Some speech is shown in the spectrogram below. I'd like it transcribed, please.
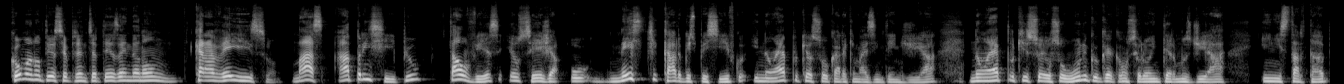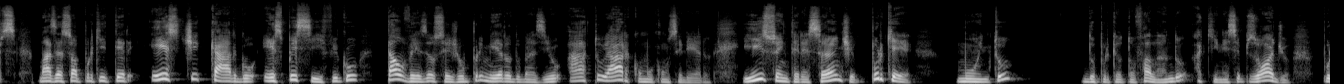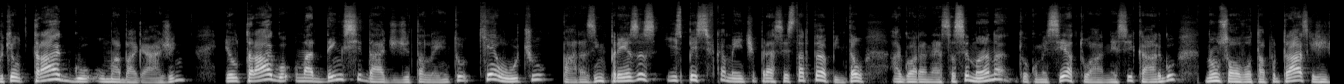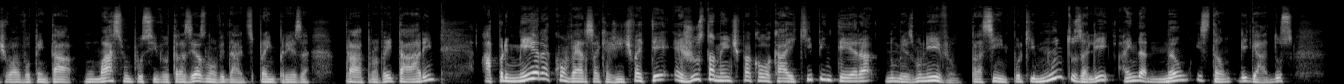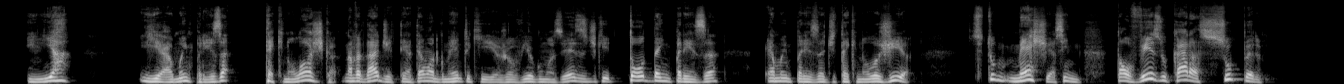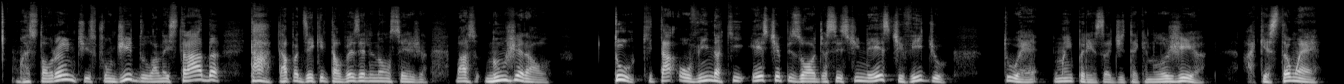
Como eu não tenho 100% de certeza, ainda não cravei isso. Mas, a princípio, talvez eu seja o neste cargo específico, e não é porque eu sou o cara que mais entende de IA, não é porque sou, eu sou o único que aconselhou em termos de IA em startups, mas é só porque ter este cargo específico, talvez eu seja o primeiro do Brasil a atuar como conselheiro. E isso é interessante porque muito do porquê eu estou falando aqui nesse episódio, porque eu trago uma bagagem, eu trago uma densidade de talento que é útil para as empresas e especificamente para essa startup. Então, agora nessa semana que eu comecei a atuar nesse cargo, não só vou estar por trás, que a gente vai vou tentar o máximo possível trazer as novidades para a empresa para aproveitarem. A primeira conversa que a gente vai ter é justamente para colocar a equipe inteira no mesmo nível, para sim, porque muitos ali ainda não estão ligados em IA. E é uma empresa tecnológica. Na verdade, tem até um argumento que eu já ouvi algumas vezes de que toda empresa é uma empresa de tecnologia. Se tu mexe assim, talvez o cara super um restaurante escondido lá na estrada, tá, dá para dizer que talvez ele não seja, mas num geral, tu que tá ouvindo aqui este episódio, assistindo este vídeo, tu é uma empresa de tecnologia. A questão é,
